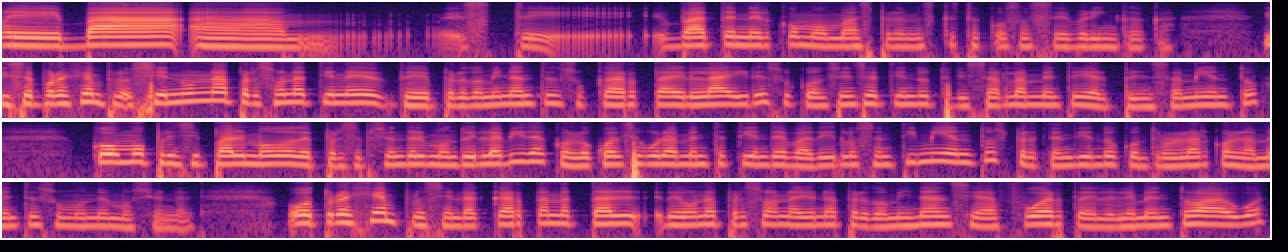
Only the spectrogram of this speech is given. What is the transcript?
va a este va a tener como más, pero es que esta cosa se brinca acá. Dice, por ejemplo, si en una persona tiene de predominante en su carta el aire, su conciencia tiende a utilizar la mente y el pensamiento como principal modo de percepción del mundo y la vida, con lo cual seguramente tiende a evadir los sentimientos, pretendiendo controlar con la mente su mundo emocional. Otro ejemplo, si en la carta natal de una persona hay una predominancia fuerte del elemento agua,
